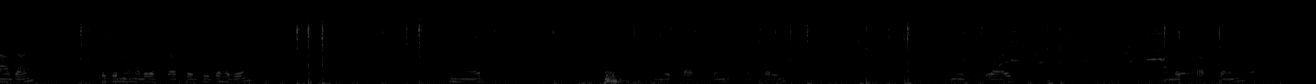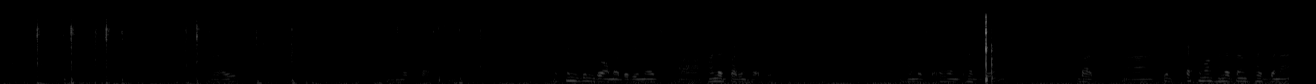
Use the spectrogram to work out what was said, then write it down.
না যায়, সেজন্য আমাদের একটা কোড দিতে হবে। Image hundred percent sorry image wide hundred percent height hundred percent এখন কিন্তু আমাদের ইমেজ হান্ড্রেড পার্সেন্ট থাকবে হান্ড্রেড পার্সেন্ট থাকবে বাট এখনও হান্ড্রেড পার্সেন্ট থাকবে না,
